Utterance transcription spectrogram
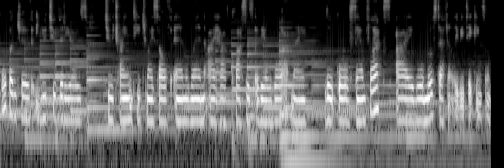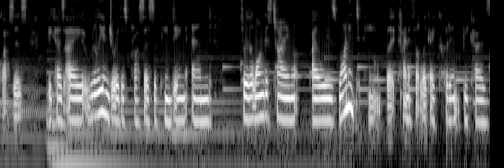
whole bunch of YouTube videos to try and teach myself. And when I have classes available at my local Sam Flax, I will most definitely be taking some classes because I really enjoy this process of painting. And for the longest time, I always wanted to paint, but kind of felt like I couldn't because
